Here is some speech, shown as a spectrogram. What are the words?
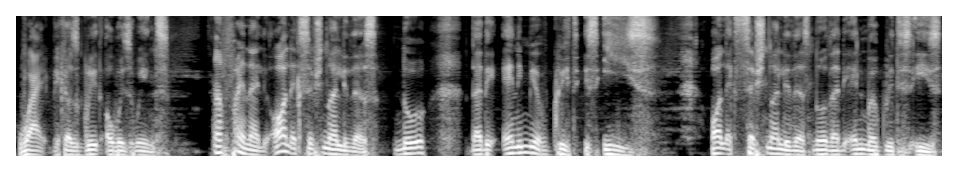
Why? Because greed always wins. And finally, all exceptional leaders know that the enemy of greed is ease. All exceptional leaders know that the enemy of greed is ease.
